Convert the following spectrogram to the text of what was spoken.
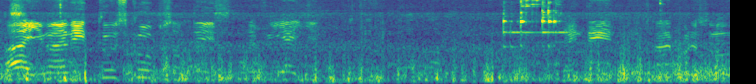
Alright, you're gonna need two scoops of this, the reagent. Same thing, try to put a slow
